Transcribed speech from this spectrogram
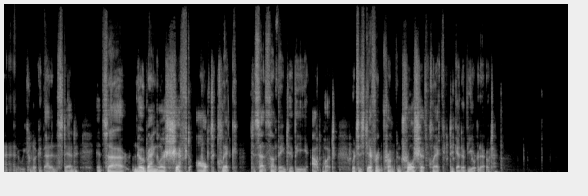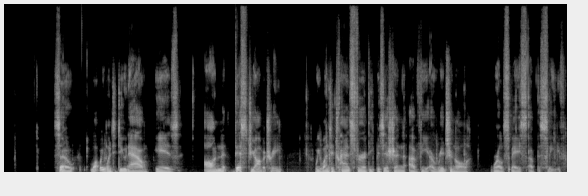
And we can look at that instead. It's a node wrangler shift alt click to set something to the output, which is different from control shift click to get a viewer node. So what we want to do now is on this geometry, we want to transfer the position of the original world space of the sleeve.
